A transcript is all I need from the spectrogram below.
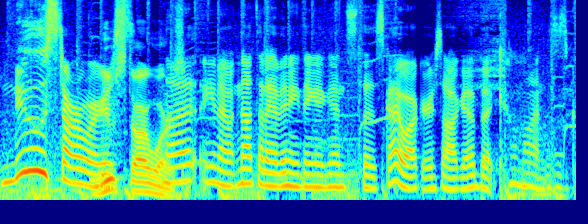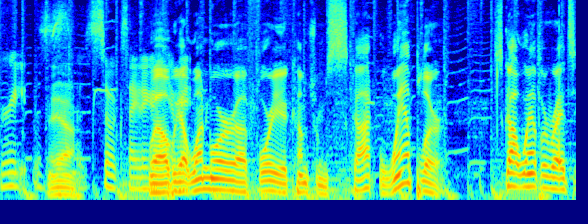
New Star Wars. New Star Wars. Not, you know, not that I have anything against the Skywalker saga, but come on, this is great. This Yeah. is so exciting. Well, we got wait. one more uh, for you. It comes from Scott Wampler. Scott Wampler writes,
